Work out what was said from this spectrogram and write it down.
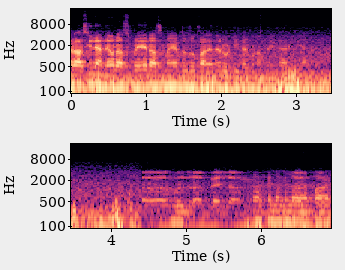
ਰਸ ਹੀ ਲੈਂਦੇ ਹੋ, ਰਸ ਪਏ, ਰਸ ਮੈਂ ਦੋ ਦੋ ਖਾ ਲੈਂਦੇ, ਰੋਟੀ ਫਿਰ ਬਣਾਉਂਦੇ ਠਹਿਰ ਕੇ ਕਾਕੇ ਲਗ ਲਾਇਆ ਪਾਠ।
